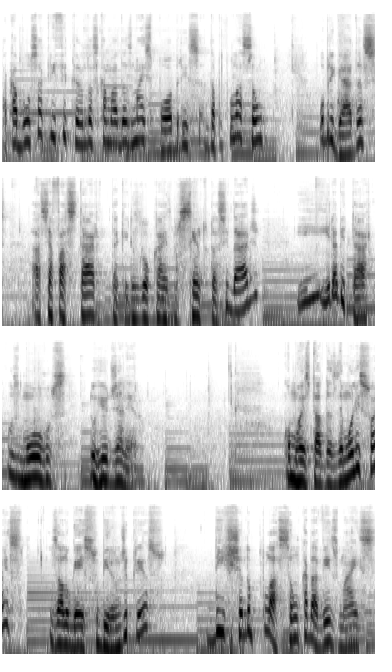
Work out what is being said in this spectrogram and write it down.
acabou sacrificando as camadas mais pobres da população, obrigadas a se afastar daqueles locais do centro da cidade e ir habitar os morros do Rio de Janeiro. Como resultado das demolições, os aluguéis subiram de preço, deixando a população cada vez mais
